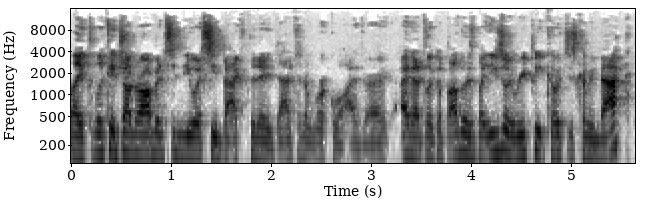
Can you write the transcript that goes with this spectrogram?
Like, look at John Robinson, USC back in the day. That didn't work well either. I'd have to look up others, but usually repeat coaches coming back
